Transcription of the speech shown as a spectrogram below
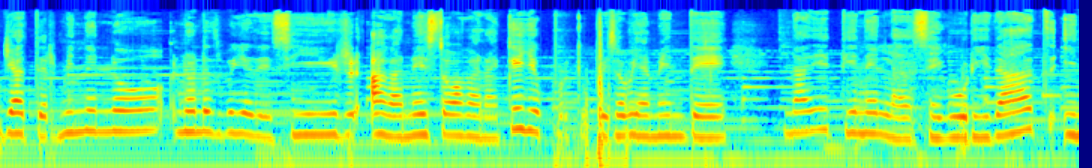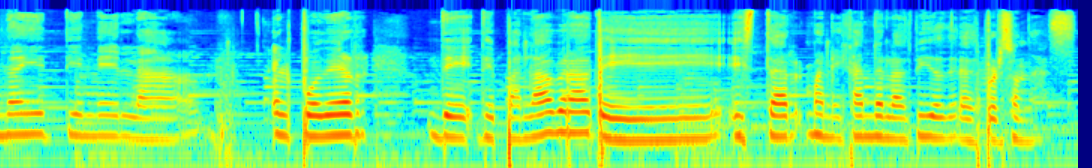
ya termínenlo, no les voy a decir hagan esto, hagan aquello, porque pues obviamente nadie tiene la seguridad y nadie tiene la, el poder de, de palabra de estar manejando las vidas de las personas.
